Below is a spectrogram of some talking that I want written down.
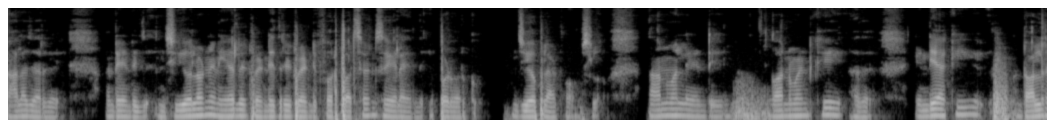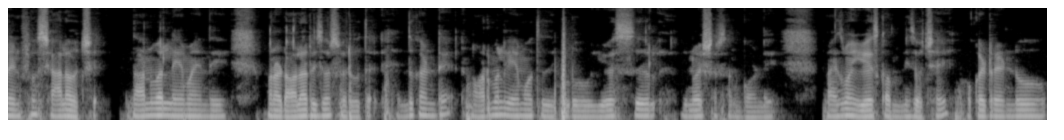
చాలా జరిగాయి. అంటే ఏంటి? జియోలోనే nearly twenty three twenty four percent sale అయింది ఇప్పటివరకు జియో ప్లాట్ఫామ్స్లో. దానివల్ల ఏంటి? గవర్నమెంట్కి అదే ఇండియాకి డాలర్ ఇన్ఫ్లోస్ చాలా వచ్చాయి. దానివల్ల ఏమైంది? మన డాలర్ రిజర్వ్స్ పెరుగుతాయి. ఎందుకంటే నార్మల్గా ఏమవుతుంది? ఇప్పుడు యుఎస్ ఇన్వెస్టర్స్ అనుకోండి. మ్యాక్సిమం యుఎస్ కంపెనీస్ వచ్చాయి. ఒకటి రెండు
